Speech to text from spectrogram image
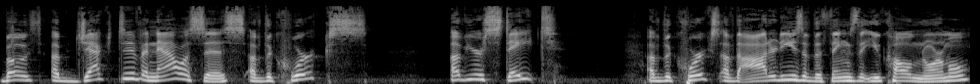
both objective analysis of the quirks of your state, of the quirks of the oddities of the things that you call normal,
